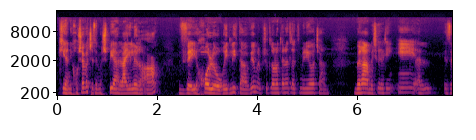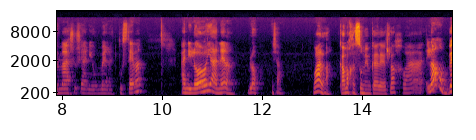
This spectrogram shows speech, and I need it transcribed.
כי אני חושבת שזה משפיע עליי לרעה. ויכול להוריד לי את האוויר ואני פשוט לא נותנת לעצמי להיות שם. ברם, יש לי אי על איזה משהו שאני אומרת, פוסטמה, אני לא יענה לה, בלוק, ישר. וואלה, כמה חסומים כאלה יש לך? וואי, לא הרבה,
